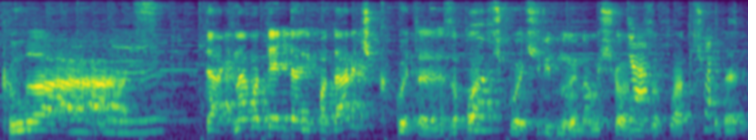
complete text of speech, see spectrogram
Класс! Так, нам опять дали подарочек какой-то, заплаточку очередную, нам еще одну Да. заплаточку дали.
